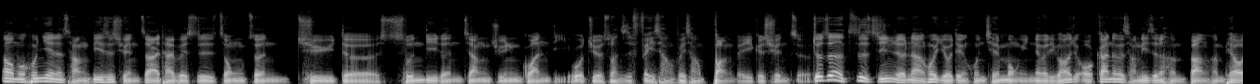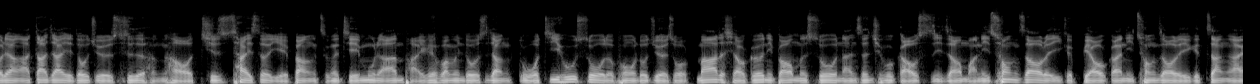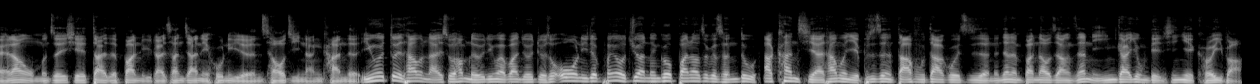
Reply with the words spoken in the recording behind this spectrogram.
那我们婚宴的场地是选在。台北市中正区的孙立人将军官邸，我觉得算是非常非常棒的一个选择。就真的至今仍然会有点魂牵梦萦那个地方。就我干那个场地真的很棒，很漂亮啊！大家也都觉得吃的很好，其实菜色也棒，整个节目的安排各方面都是让我几乎所有的朋友都觉得说：妈的小哥，你把我们所有男生全部搞死，你知道吗？你创造了一个标杆，你创造了一个障碍，让我们这一些带着伴侣来参加你婚礼的人超级难堪的。因为对他他们来说，他们的另外一半就会觉得说：哦，你的朋友居然能。够办到这个程度啊，看起来他们也不是真的大富大贵之人，人家能办到这样子，那你应该用点心也可以吧？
